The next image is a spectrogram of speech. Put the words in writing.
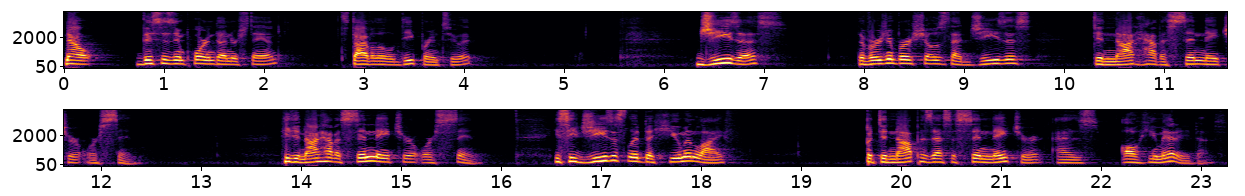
Now, this is important to understand. Let's dive a little deeper into it. Jesus, the virgin birth shows that Jesus did not have a sin nature or sin. He did not have a sin nature or sin. You see, Jesus lived a human life, but did not possess a sin nature as all humanity does,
